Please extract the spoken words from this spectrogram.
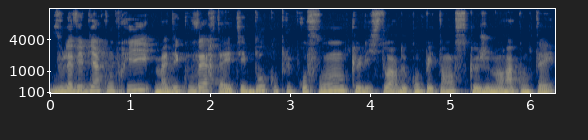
Vous l'avez bien compris, ma découverte a été beaucoup plus profonde que l'histoire de compétences que je me racontais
